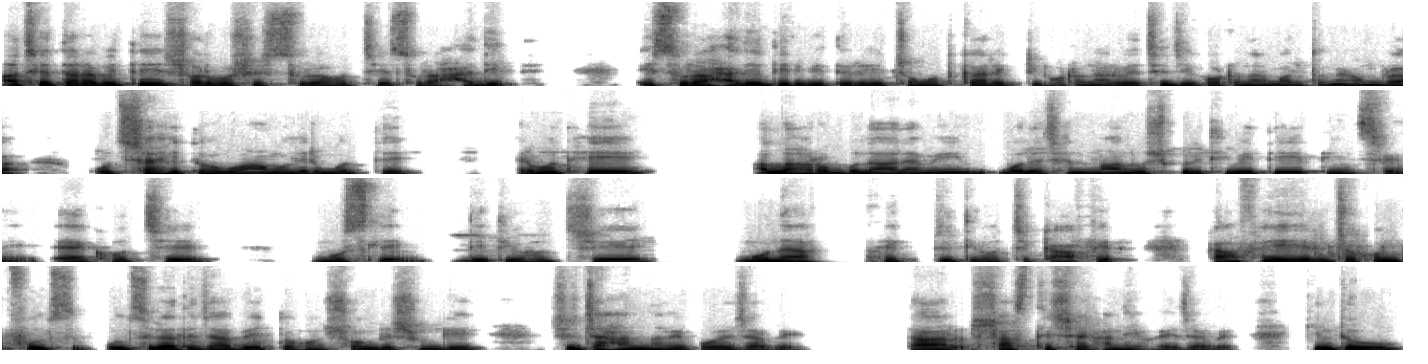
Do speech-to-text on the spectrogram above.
আজকে তারাবিতে সর্বশেষ সূরা হচ্ছে সূরা হাদীদ। এই সুরা হাদিদের ভিতরে চমৎকার একটি ঘটনা রয়েছে যে ঘটনার মাধ্যমে আমরা উৎসাহিত হব আমলের মধ্যে। এর মধ্যে আল্লাহ রাব্বুল আলামিন বলেছেন মানুষ পৃথিবীতে তিন শ্রেণির। এক হচ্ছে মুসলিম, দ্বিতীয় হচ্ছে মোনাফেক তৃতীয় হচ্ছে কাফের। কাফের যখন ফুলস ফুলসিরাতে যাবে তখন সঙ্গে, সঙ্গে সে জাহান্নামে পড়ে যাবে। তার শাস্তি সেখানে হয়ে যাবে। কিন্তু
